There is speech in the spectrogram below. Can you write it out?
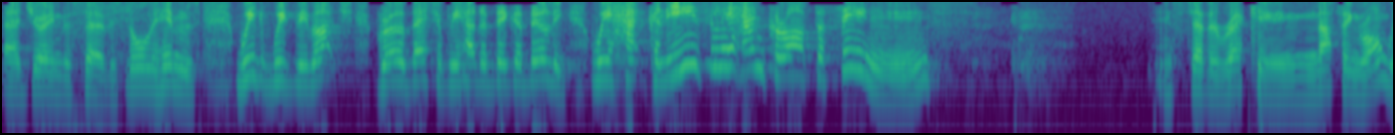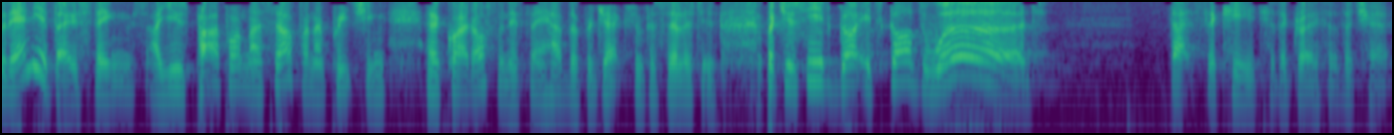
uh, during the service and all the hymns. We'd, we'd be much grow better if we had a bigger building. We ha- can easily hanker after things instead of reckoning nothing wrong with any of those things. I use PowerPoint myself and I'm preaching uh, quite often if they have the projection facilities. But you see, it's God's Word that's the key to the growth of the church.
